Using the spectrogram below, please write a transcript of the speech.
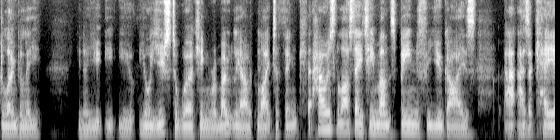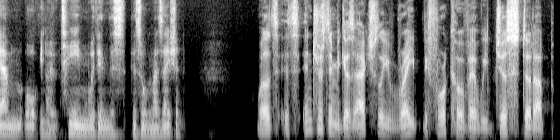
globally. You know, you, you, you're used to working remotely, I would like to think. How has the last 18 months been for you guys as a KM or you know team within this this organization? Well, it's it's interesting because actually, right before COVID, we just stood up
